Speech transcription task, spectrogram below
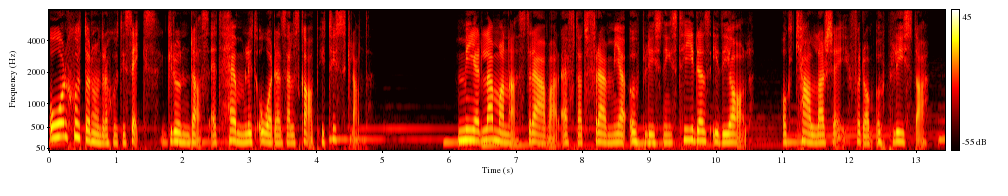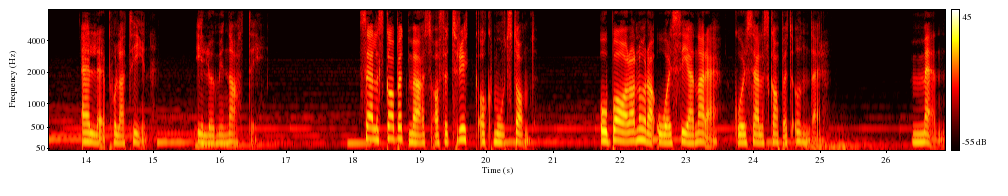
År 1776 grundas ett hemligt ordenssällskap i Tyskland. Medlemmarna strävar efter att främja upplysningstidens ideal och kallar sig för de upplysta, eller på latin Illuminati. Sällskapet möts av förtryck och motstånd. Och bara några år senare går sällskapet under. Men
